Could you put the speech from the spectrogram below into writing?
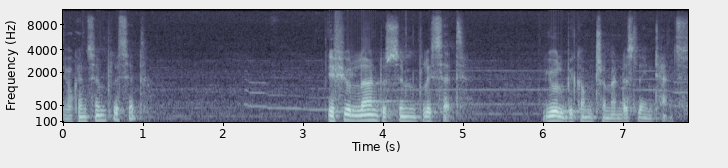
You can simply sit. If you learn to simply sit, you'll become tremendously intense.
